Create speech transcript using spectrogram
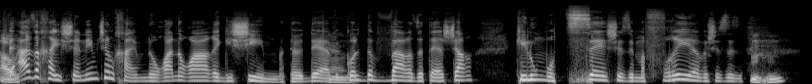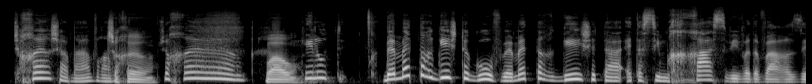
ואז החיישנים שלך הם נורא נורא רגישים, אתה יודע, כן. וכל דבר אז אתה ישר כאילו מוצא שזה מפריע ושזה... תשחרר שם, אברהם. שחרר, תשחרר. וואו. כאילו, באמת תרגיש את הגוף, באמת תרגיש את, ה, את השמחה סביב הדבר הזה,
